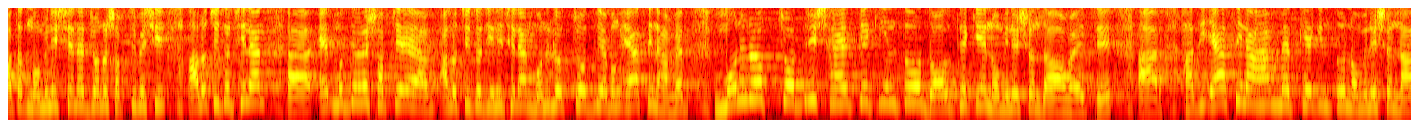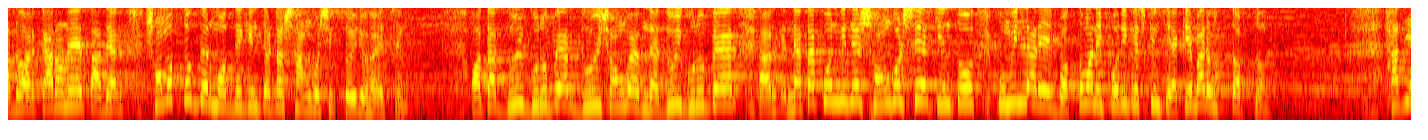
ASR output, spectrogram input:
অর্থাৎ নমিনেশনের জন্য সবচেয়ে বেশি আলোচিত ছিলেন। এর মধ্যে সবচেয়ে আলোচিত যিনি ছিলেন মনিরক চৌধুরী এবং ইয়াসিন আহমেদ। মনিরক চৌধুরী সাহেবকে কিন্তু দল থেকে নমিনেশন দেওয়া হয়েছে। আর হাজি ইয়াসিন আহমেদকে কিন্তু নমিনেশন না দেওয়ার কারণে তাদের সমর্থকদের মধ্যে কিন্তু একটা সাংঘর্ষিক তৈরি হয়েছে। অর্থাৎ দুই গ্রুপের দুই সংঘ দুই গ্রুপের নেতাকর্মীদের সংঘর্ষের কিন্তু কুমিল্লার এই বর্তমানে পরিবেশ কিন্তু একেবারে উত্তপ্ত। হাজি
